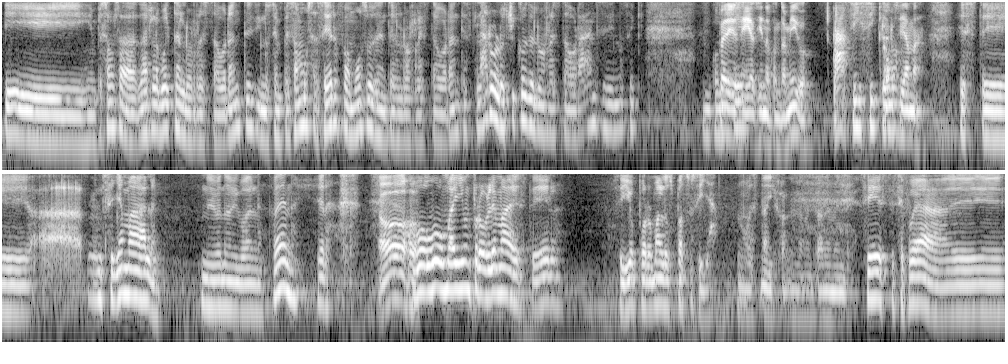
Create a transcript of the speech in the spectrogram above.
Y empezamos a dar la vuelta a los restaurantes y nos empezamos a hacer famosos entre los restaurantes. Claro, los chicos de los restaurantes y no sé qué. Pero yo seguía siendo con tu amigo. Ah, sí, sí, claro. ¿Cómo se llama? Este. ah, se llama Alan. Mi buen amigo Alan. Bueno, era. Oh, Hubo, hubo ahí un problema, este, él siguió por malos pasos y ya. No está. híjole, lamentablemente. Sí, este se fue a. eh,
